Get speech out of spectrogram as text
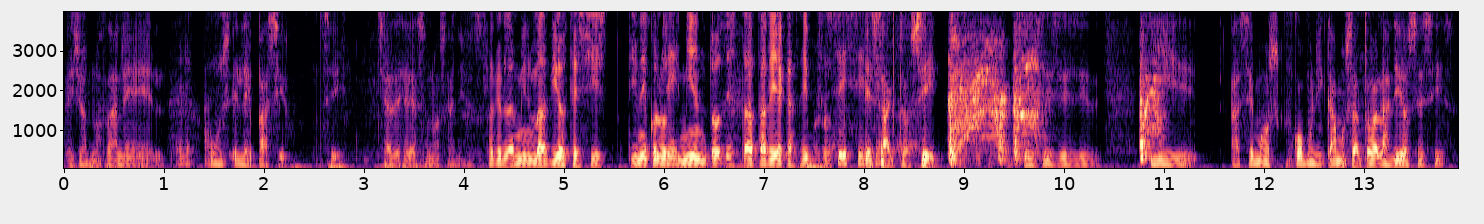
Ellos nos dan el, El espacio. un- el espacio, sí, ya desde hace unos años. O sea, que la misma diócesis tiene conocimiento de esta tarea que hacéis vosotros. Sí, sí, sí. Exacto, sí. Sí, sí, sí, sí. Y hacemos, comunicamos a todas las diócesis,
